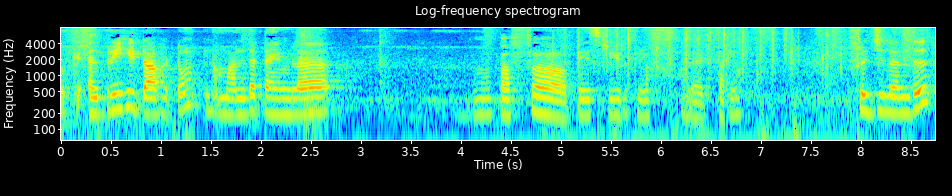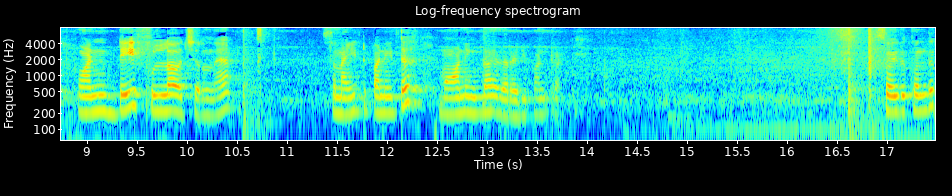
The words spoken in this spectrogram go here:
ஓகே அது ப்ரீஹீட் ஆகட்டும். நம்ம அந்த டைமில் பஃப் பேஸ்ட்ரி இருக்கலாம் அதை எடுத்துடலாம். ஃப்ரிட்ஜிலேருந்து ஒன் டே ஃபுல்லாக வச்சுருந்தேன். ஸோ நைட்டு பண்ணிவிட்டு மார்னிங் தான் இதை ரெடி பண்ணுறேன் ஸோ இதுக்கு வந்து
